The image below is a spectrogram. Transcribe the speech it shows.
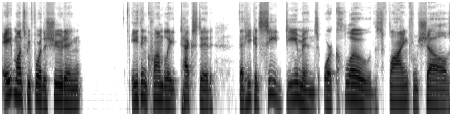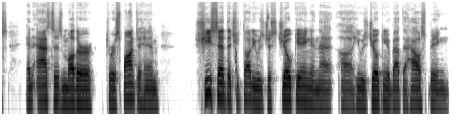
eight months before the shooting, Ethan Crumbley texted that he could see demons or clothes flying from shelves and asked his mother to respond to him. She said that she thought he was just joking and that uh, he was joking about the house being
